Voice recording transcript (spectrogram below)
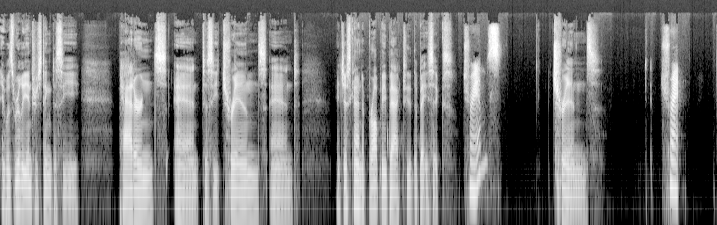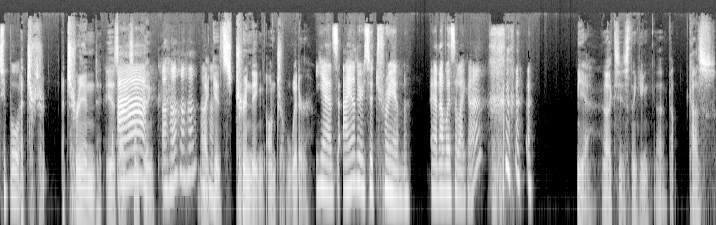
it was really interesting to see patterns and to see trends, and it just kind of brought me back to the basics. Trims? Trends. Trend. Tipo. A tr- a trend is like Ah, something Uh huh. Uh huh. like it's trending on Twitter. Yes, I understood trim. And I was like, huh? Yeah, Alexia's thinking about cosmo.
